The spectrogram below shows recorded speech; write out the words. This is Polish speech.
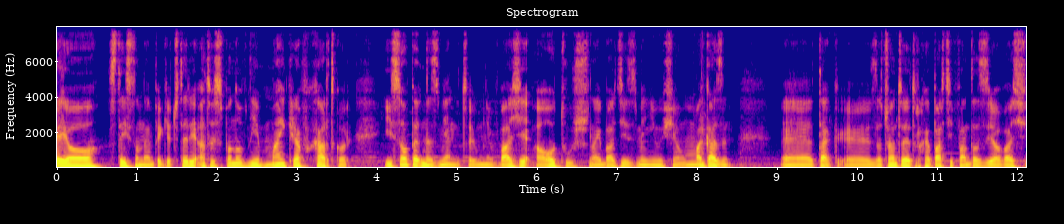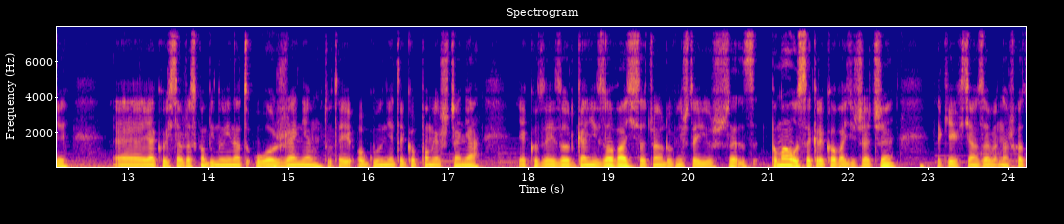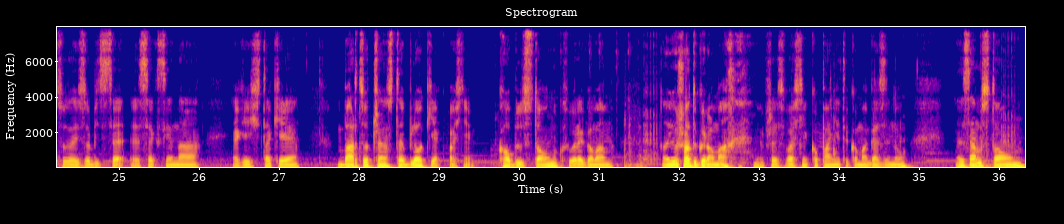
Hejo, z tej strony MPG4, a to jest ponownie Minecraft Hardcore. I są pewne zmiany tutaj u mnie w bazie, a otóż najbardziej zmienił się magazyn. E, tak, e, zacząłem tutaj trochę bardziej fantazjować. E, jakoś cały czas kombinuję nad ułożeniem tutaj ogólnie tego pomieszczenia, jak go tutaj zorganizować. Zacząłem również tutaj już pomału segregować rzeczy. Takie chciałem na przykład tutaj zrobić se sekcję na jakieś takie bardzo częste bloki, jak właśnie cobblestone, którego mam no już od groma przez właśnie kopanie tego magazynu. Sam stone,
